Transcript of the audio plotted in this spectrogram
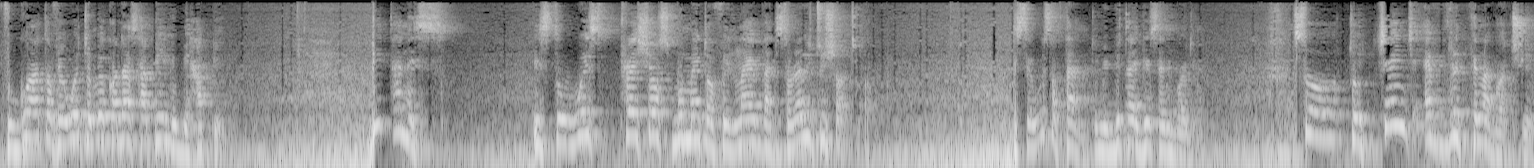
If you go out of your way to make others happy, you'll be happy. Bitterness is to waste precious moment of a life that is already too short. It's a waste of time to be bitter against anybody. So, to change everything about you,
